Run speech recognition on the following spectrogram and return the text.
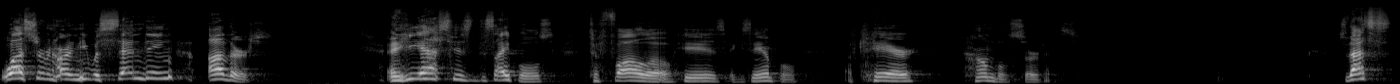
was servant hearted, and he was sending others. And he asked his disciples to follow his example of care humble service. So, that's,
